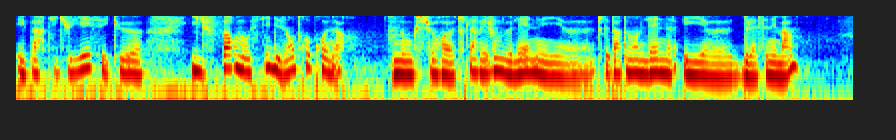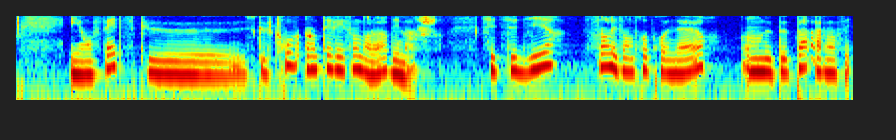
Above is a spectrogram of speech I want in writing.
et particulier, c'est qu'ils forment aussi des entrepreneurs. Donc sur toute la région de l'Aisne et tout le département de l'Aisne et de la Seine-et-Marne. Et en fait, ce que, ce que je trouve intéressant dans leur démarche, c'est de se dire, sans les entrepreneurs, on ne peut pas avancer.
